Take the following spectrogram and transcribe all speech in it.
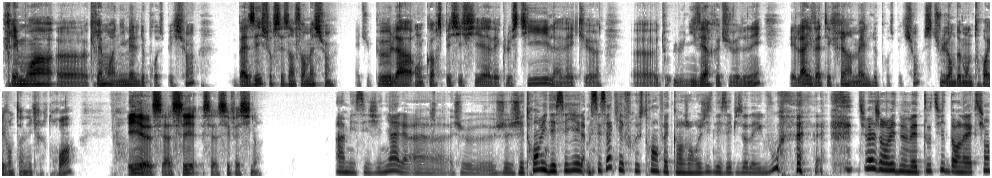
crée-moi euh, crée un email de prospection basé sur ces informations. Et tu peux là encore spécifier avec le style, avec euh, l'univers que tu veux donner. Et là, il va t'écrire un mail de prospection. Si tu lui en demandes trois, il va t'en écrire trois. Et c'est assez, c'est assez fascinant. Ah mais c'est génial, euh, j'ai trop envie d'essayer. C'est ça qui est frustrant en fait quand j'enregistre des épisodes avec vous. Tu vois, j'ai envie de me mettre tout de suite dans l'action.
